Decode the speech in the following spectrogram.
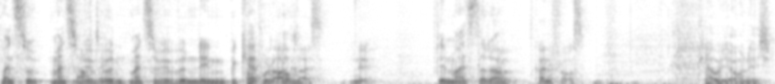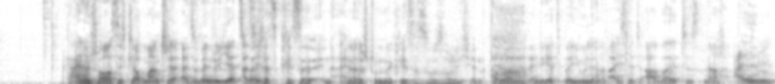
Meinst du, meinst du, wir würden, meinst du, wir würden den äh, am bekehrt bekommen, Polarkreis. Nee, den Meister da? keine Chance. Glaube ich auch nicht. Keine Chance. Ich glaube, manche, also wenn du jetzt Also das kriegst du in einer Stunde kriegst du das sowieso nicht hin. Aber wenn du jetzt bei Julian Reichelt arbeitest, nach allem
